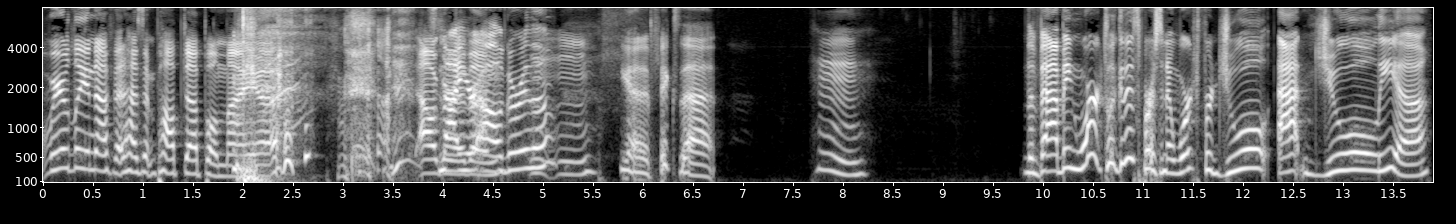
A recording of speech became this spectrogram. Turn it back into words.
weirdly enough, it hasn't popped up on my uh, It's not your algorithm? You gotta fix that. Hmm. The vabbing worked. Look at this person. It worked for Jewel at Julia.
